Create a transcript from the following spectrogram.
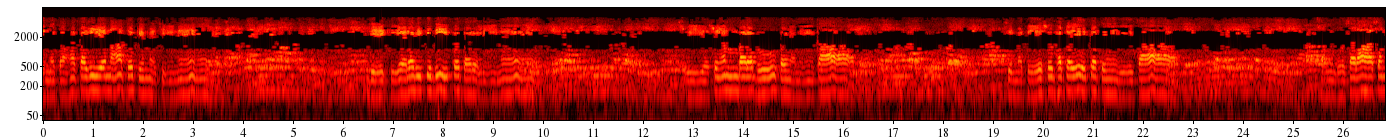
इन कहा कहिए नाथ किम चीने। देखिए रवि के दीप कर लीने। स्वीय स्वयंबर भूपयने का श्रीमते सुभट एक का सरासन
